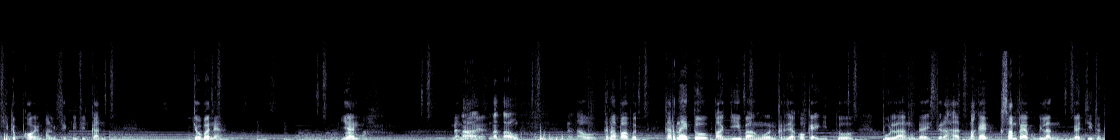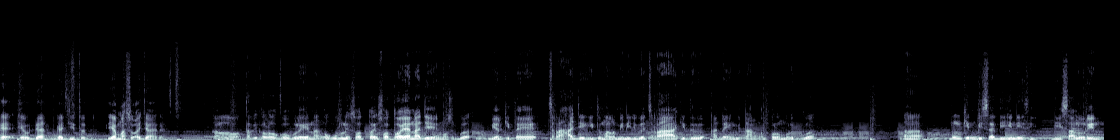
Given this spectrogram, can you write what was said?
hidup kau yang paling signifikan? Jawabannya ya nggak tahu Nah, ya nggak tahu. Nggak tahu. Kenapa, Put? Karena itu pagi bangun kerja kok kayak gitu, pulang udah istirahat. Makanya sampai aku bilang gaji itu kayak ya udah gaji itu ya masuk aja ada. Kalau tapi kalau gue boleh nang, gue boleh sotoy sotoyan aja ya. Maksud gue biar kita cerah aja gitu malam ini juga cerah gitu. Ada yang ditangkap. Kalau menurut gue eh, mungkin bisa di ini sih disalurin.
